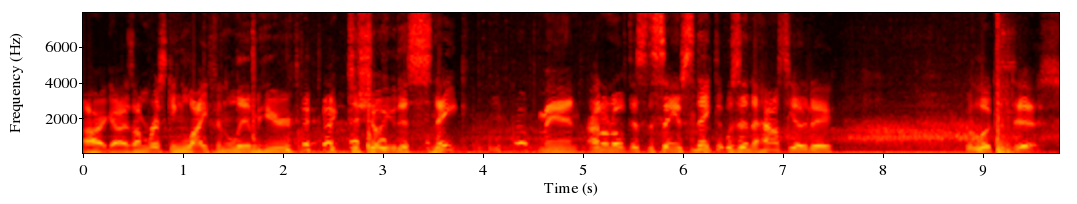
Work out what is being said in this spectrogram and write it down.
All right, guys, I'm risking life and limb here to show you this snake. Man, I don't know if this is the same snake that was in the house the other day, but look at this.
